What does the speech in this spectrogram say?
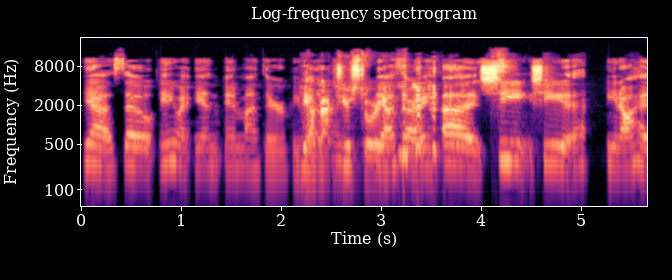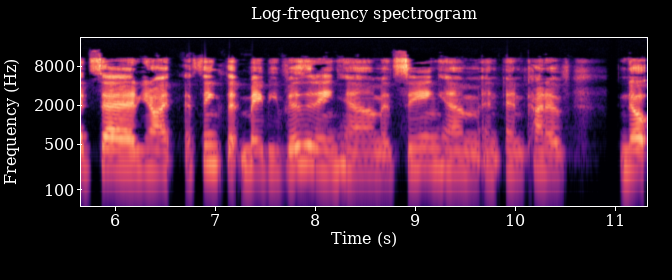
Yeah. So anyway, in in my therapy. Yeah, back to your story. Yeah, sorry. uh, she she, you know, I had said, you know, I, I think that maybe visiting him and seeing him and and kind of no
